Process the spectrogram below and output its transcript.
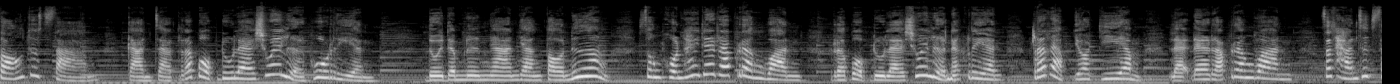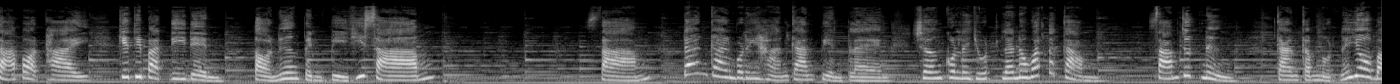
2.3 การจัดระบบดูแลช่วยเหลือผู้เรียน โดยดำเนินงานอย่างต่อเนื่อง ส่งผลให้ได้รับรางวัล ระบบดูแลช่วยเหลือนักเรียน ระดับยอดเยี่ยม และได้รับรางวัล สถานศึกษาปลอดภัย เกียรติบัตรดีเด่น ต่อเนื่องเป็นปีที่ 3 3. ด้านการบริหารการเปลี่ยนแปลง เชิงกลยุทธ์และนวัตกรรม 3.1 การกำหนดนโยบ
